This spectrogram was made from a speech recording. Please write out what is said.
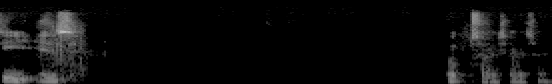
C is, oops, sorry, sorry, sorry.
